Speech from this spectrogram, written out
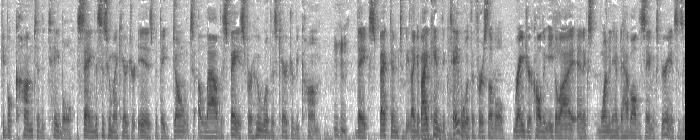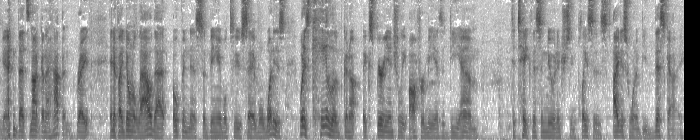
People come to the table saying, "This is who my character is," but they don't allow the space for who will this character become. Mm-hmm. They expect him to be like if I came to the table with the first level ranger, called him Eagle Eye, and ex- wanted him to have all the same experiences again. That's not going to happen, right? And if I don't allow that openness of being able to say, well, what is what is Caleb going to experientially offer me as a DM to take this in new and interesting places? I just want to be this guy.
